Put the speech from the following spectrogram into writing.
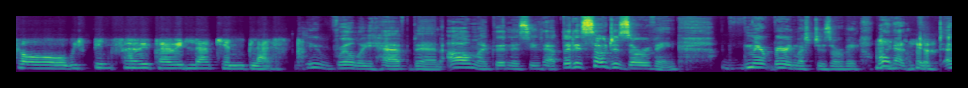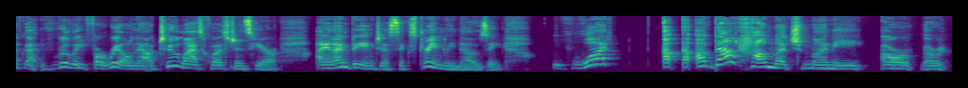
So we've been very, very lucky and blessed. You really have been. Oh my goodness, you have. But it's so deserving, very much deserving. Well, I got, I've got really for real now. Two last questions here, and I'm being just extremely nosy. What uh, about how much money or or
